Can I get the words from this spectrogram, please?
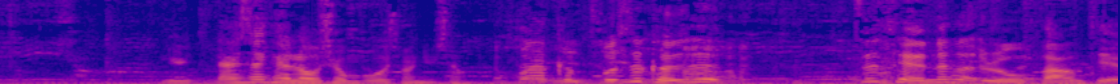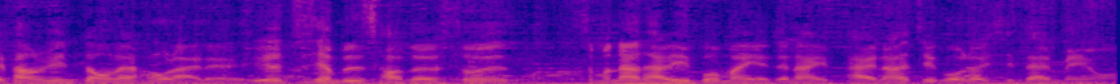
女男生可以露胸部，为什么女生不？那可不是，可是之前那个乳房解放运动嘞，后来嘞，因为之前不是吵的说什么娜塔莉波曼也在那里拍，然后结果呢，现在没有啊，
